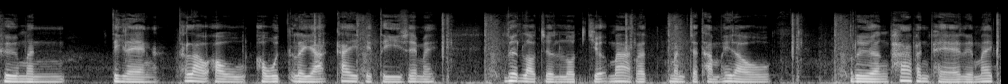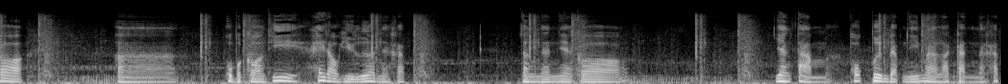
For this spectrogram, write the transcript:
คือมันตีแรงอะถ้าเราเอาอาวุธระยะใกล้ไปตีใช่ไหม เลือดเราจะลดเยอะมากแล้วมันจะทำให้เราเปลืองผ้าพันแผลหรือไม่ก็อ่าอุปกรณ์ที่ให้เราหิวเลือดนะครับ ดังนั้นเนี่ยก็ยังต่ำพกปืนแบบนี้มาละกันนะครับ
